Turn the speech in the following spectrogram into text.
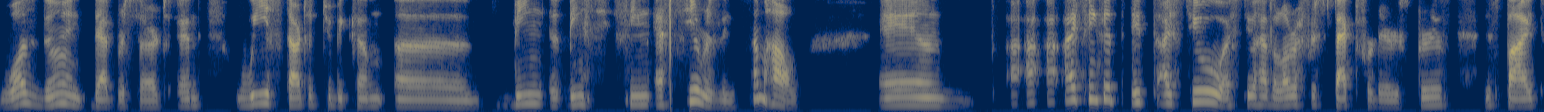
was doing that research and we started to become uh, being being seen as seriously somehow. And I, I, I think it, it I still I still have a lot of respect for their experience despite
